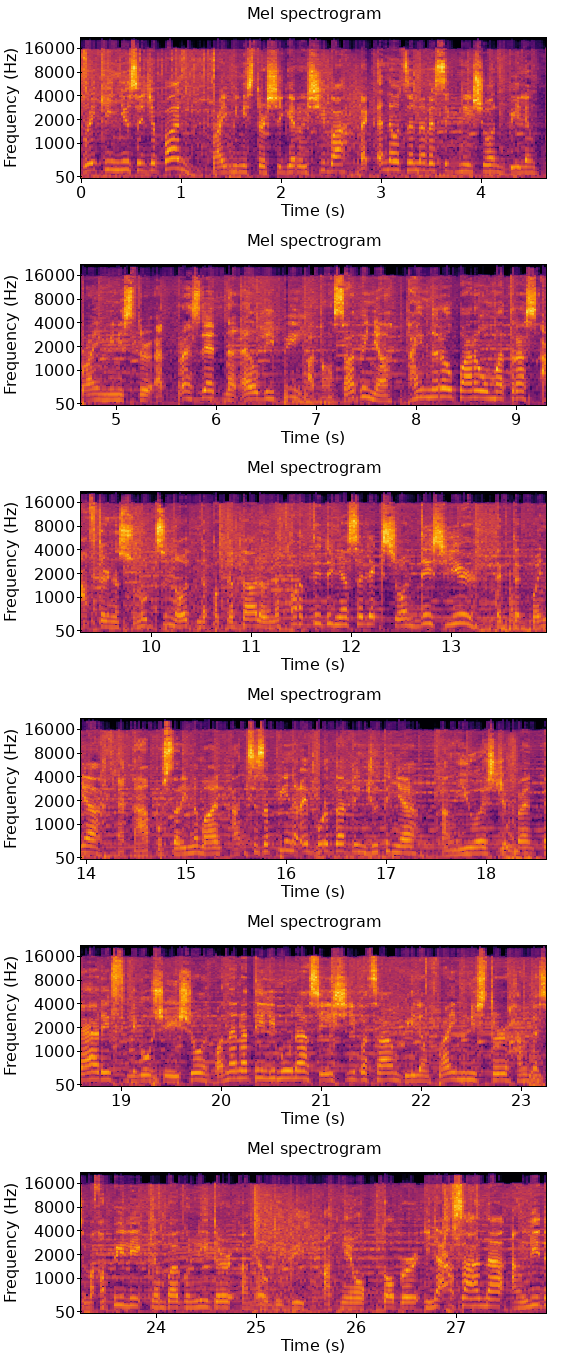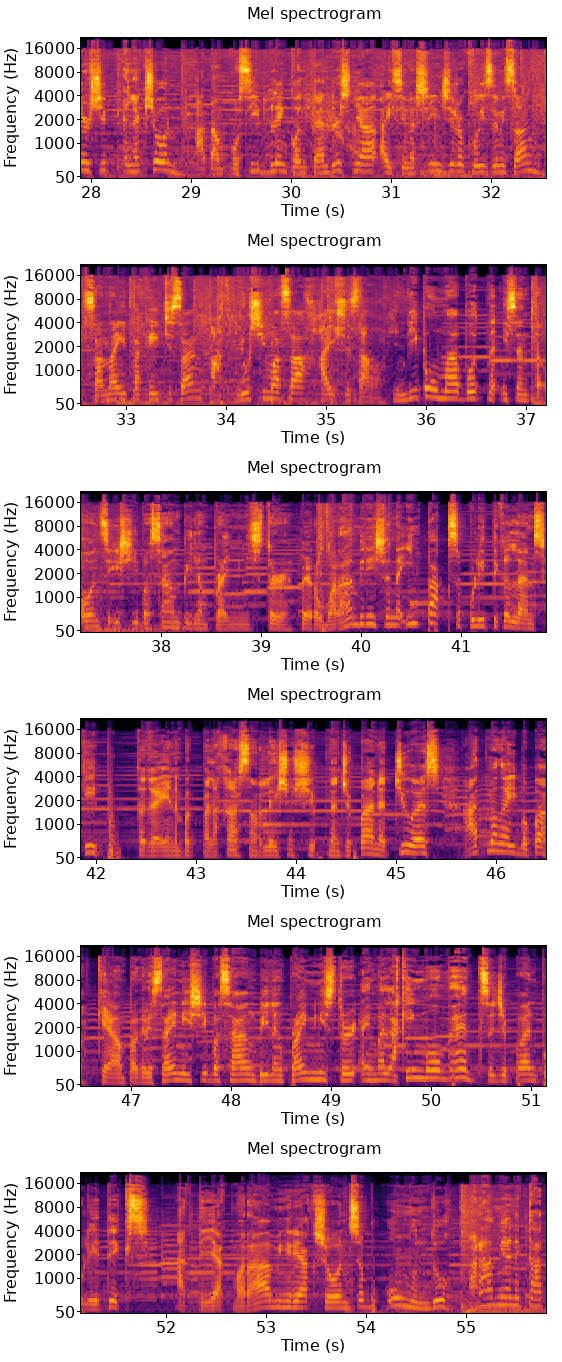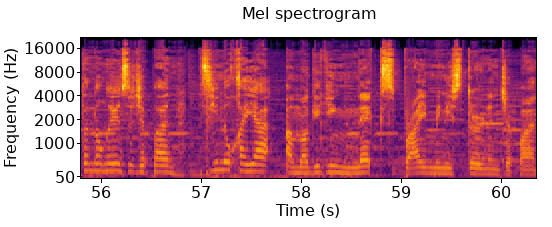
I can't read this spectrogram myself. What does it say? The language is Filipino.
Breaking news sa Japan, Prime Minister Shigeru Ishiba nag-announce na ng resignation bilang Prime Minister at President ng LDP. At ang sabi niya, time na raw para umatras after ng sunod-sunod na pagkatalo ng partido niya sa eleksyon this year. Dagdag pa niya, natapos na rin naman ang isa sa pinaka-importanteng duty niya, ang US-Japan tariff negotiation. Pananatili muna si Ishiba-sang bilang Prime Minister hanggang sa makapili ng bagong leader ang LDP. At ngayong October, inaasahan na ang leadership election. At ang posibleng contenders niya ay sina Shinjiro Koizumi-sang, Sanai Takeichi-sang at Yoshimasa Hayashi-sang. Hindi pa umabot ng isang taon si Ishiba-sang bilang Prime Minister pero marami rin siya na impact sa political landscape kagaya ng pagpalakas ng relationship ng Japan at US at mga iba pa. Kaya ang pag-resign ni Ishiba-sang bilang Prime Minister ay malaking moment sa Japan politics. At tiyak maraming reaksyon sa buong mundo. Marami ang nagtatanong ngayon sa Japan, sino kaya ang magiging next Prime Minister ng Japan?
